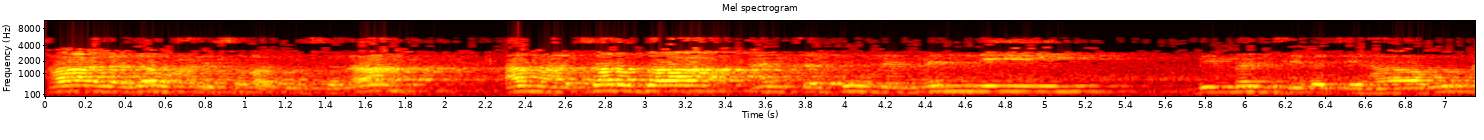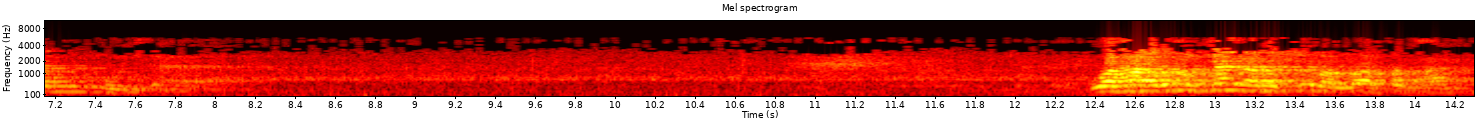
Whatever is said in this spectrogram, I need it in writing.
قال له عليه الصلاة والسلام أما ترضى أن تكون مني بمنزلة هارون موسى. وهارون كان رسول الله طبعا.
